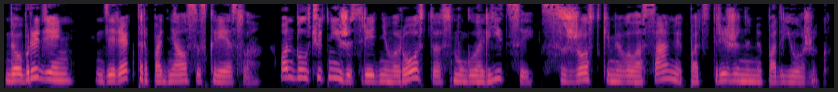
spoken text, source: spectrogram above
«Добрый день!» Директор поднялся с кресла. Он был чуть ниже среднего роста, смуглолицый, с жесткими волосами, подстриженными под ежик.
